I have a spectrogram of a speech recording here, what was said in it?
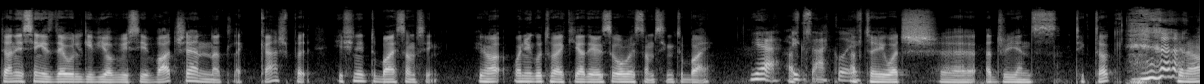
The only thing is they will give you obviously a voucher and not like cash, but if you need to buy something, you know, when you go to IKEA, there is always something to buy Yeah, exactly. after you watch uh, Adrian's TikTok, you know,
